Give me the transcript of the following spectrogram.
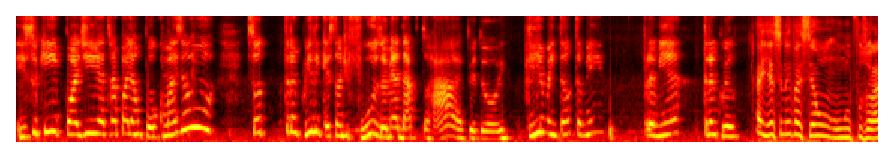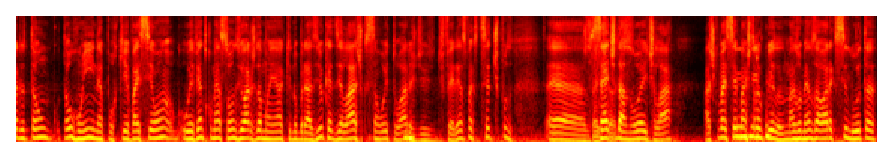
isso que pode atrapalhar um pouco, mas eu sou tranquila em questão de fuso, eu me adapto rápido, e clima, então também, pra mim é tranquilo. É, e esse nem vai ser um, um fuso horário tão, tão ruim, né? Porque vai ser. um- o evento começa às 11 horas da manhã aqui no Brasil, quer dizer, lá acho que são 8 horas de diferença, vai ser tipo é, Sete 7 da noite lá. Acho que vai ser mais tranquilo, mais ou menos a hora que se luta.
